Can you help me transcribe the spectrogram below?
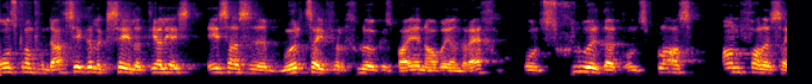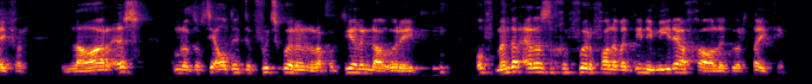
ons kan vandag sekerlik sê dat TLSA se moordsyfer glo ek is baie naby aan reg. Ons glo dat ons plaas aanvalle syfer laer is omdat ons nie altyd 'n voetspoor en rapportering daaroor het nie of minder ernstige voorvalle wat nie in die media gehaal het oor tyd nie.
